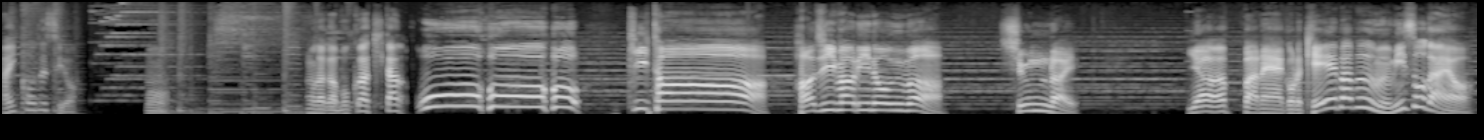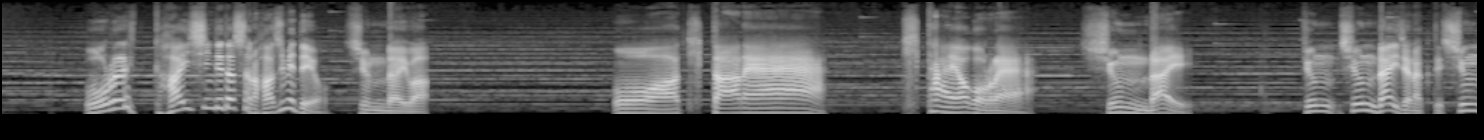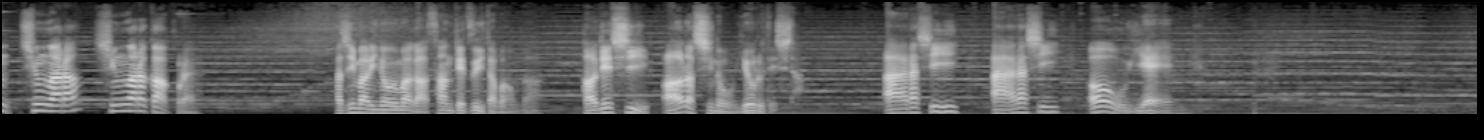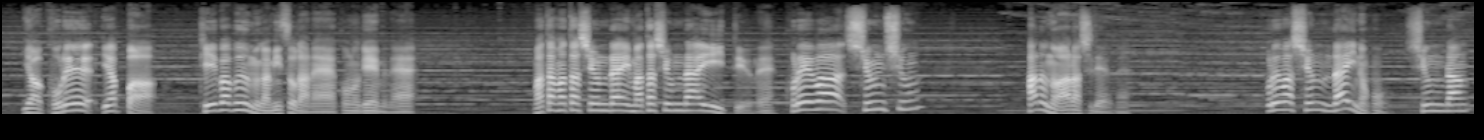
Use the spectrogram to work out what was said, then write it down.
最高ですよ。もう。もうだから僕は来た、おーほ来たー始まりの馬春来。いや、やっぱね、これ競馬ブーム味噌だよ。俺、配信で出したの初めてよ。春来は。おー、来たね来たよ、これ。春来。春、春来じゃなくて、春、春あら？春あらか、これ。始まりの馬が産気づいた晩は、激しい嵐の夜でした。嵐、嵐、おうイエー。いや、これ、やっぱ、競馬ブームがミソだね、このゲームね。またまた春来、また春来っていうね。これは春春？春の嵐だよね。これは春雷の方。春蘭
